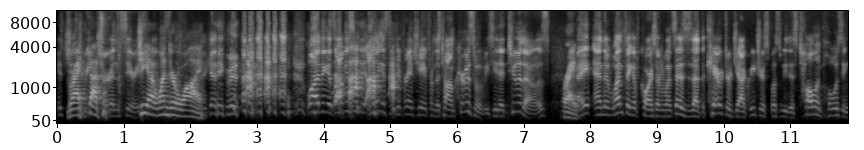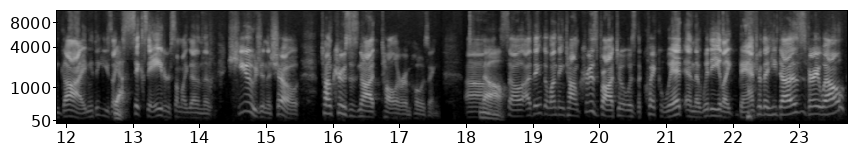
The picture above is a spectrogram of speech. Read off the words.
It's just right, that's in the series. Gee, I wonder why. well, I think it's obviously I think it's to differentiate from the Tom Cruise movies. He did two of those, right? Right. And the one thing, of course, everyone says is that the character of Jack Reacher is supposed to be this tall, imposing guy, and you think he's like yeah. six eight or something like that in the huge in the show. Tom Cruise is not tall or imposing. Um, No. So I think the one thing Tom Cruise brought to it was the quick wit and the witty like banter that he does very well,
